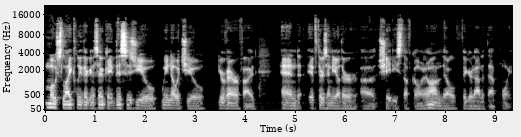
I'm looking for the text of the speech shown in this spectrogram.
most likely they're going to say, okay, this is you. We know it's you. You're verified. And if there's any other uh, shady stuff going on, they'll figure it out at that point.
